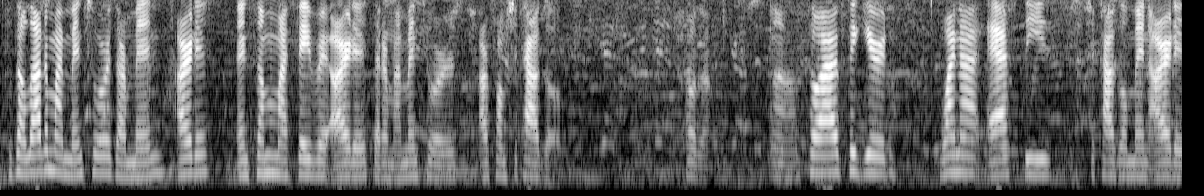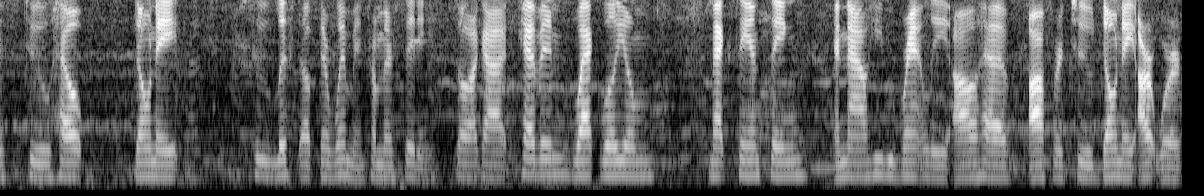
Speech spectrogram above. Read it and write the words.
because a lot of my mentors are men artists, and some of my favorite artists that are my mentors are from Chicago. Hold on. Uh, so I figured, why not ask these Chicago men artists to help donate to lift up their women from their city? So I got Kevin WAK Williams, Max Sansing, and now Hebru Brantley all have offered to donate artwork,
